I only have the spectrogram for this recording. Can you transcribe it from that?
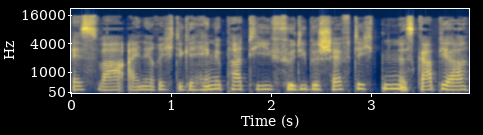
Es war eine richtige Hängepartie für die Beschäftigten. Es gab ja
